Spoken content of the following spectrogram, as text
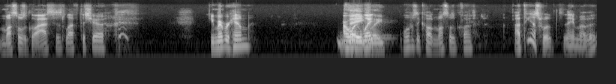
Muscles Glasses left the show. you remember him? Or wait, Vaguely. wait. What was it called? Muscles Glasses? I think that's what the name of it.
